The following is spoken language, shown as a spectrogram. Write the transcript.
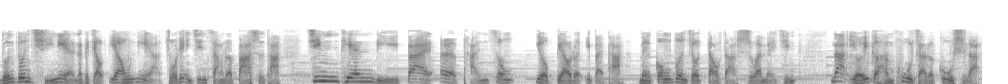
伦敦奇镍那个叫妖孽啊，昨天已经涨了八十趴，今天礼拜二盘中又飙了一百趴，每公吨就到达十万美金。那有一个很复杂的故事啦，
